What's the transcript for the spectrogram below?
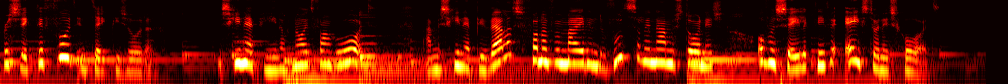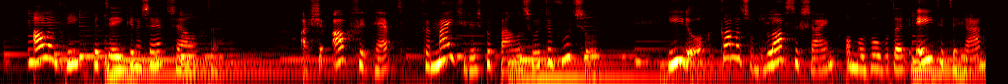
Restrictive Food Intake Disorder. Misschien heb je hier nog nooit van gehoord, maar misschien heb je wel eens van een vermijdende voedselinnamestoornis of een selectieve eetstoornis gehoord. Alle drie betekenen ze hetzelfde. Als je ARFID hebt, vermijd je dus bepaalde soorten voedsel. Hierdoor kan het soms lastig zijn om bijvoorbeeld uit eten te gaan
